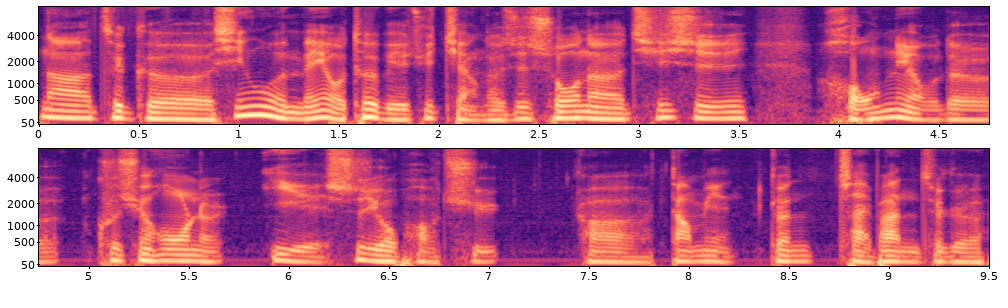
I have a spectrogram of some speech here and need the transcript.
那这个新闻没有特别去讲的是说呢，其实红牛的 Christian Horner 也是有跑去啊、呃，当面跟裁判这个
